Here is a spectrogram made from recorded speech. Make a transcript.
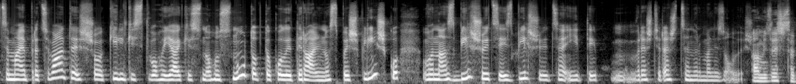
це має працювати, що кількість твого якісного сну, тобто, коли ти реально спиш в ліжку, вона збільшується і збільшується, і ти, врешті-решт, це нормалізовуєш. А мені здається,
